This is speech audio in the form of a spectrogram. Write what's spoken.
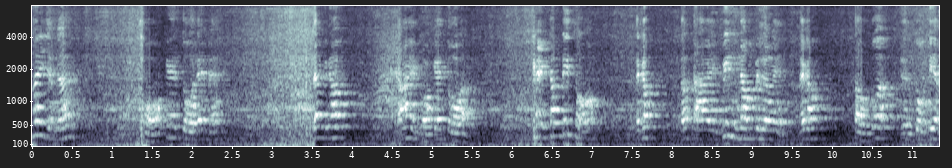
ถ้อย่างนั้น ก้ตัวได้ไหมได้ไหมครับ ได้ขอแก้ตัว แข่งครั้งที่สองนะครับกระต่ายวิ่งนำไปเลยนะครับเต่าก็เดินตัวเตี้ย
